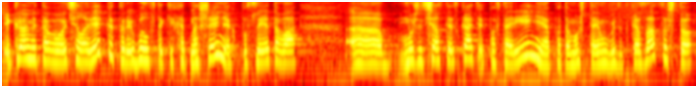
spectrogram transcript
И кроме того, человек, который был в таких отношениях, после этого э, может часто искать их повторения, потому что ему будет казаться, что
